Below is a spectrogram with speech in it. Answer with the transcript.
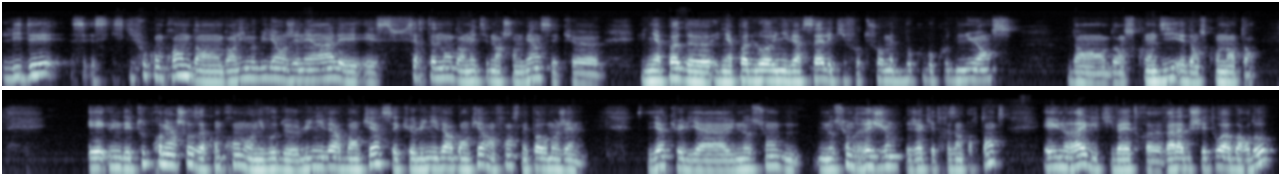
l'idée, ce qu'il faut comprendre dans, l'immobilier en général et, certainement dans le métier de marchand de biens, c'est qu'il n'y a, pas de, loi universelle et qu'il faut toujours mettre beaucoup, beaucoup de nuances dans ce qu'on dit et dans ce qu'on entend. Et une des toutes premières choses à comprendre au niveau de l'univers bancaire, c'est que l'univers bancaire en France n'est pas homogène. C'est-à-dire qu'il y a une notion, de, région déjà qui est très importante et une règle qui va être valable chez toi à Bordeaux.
